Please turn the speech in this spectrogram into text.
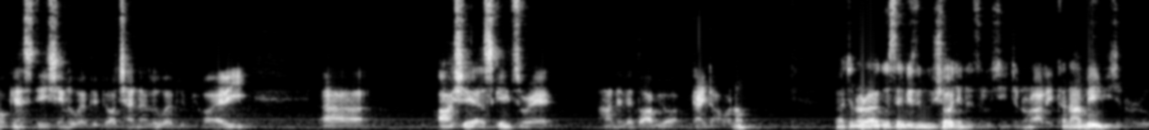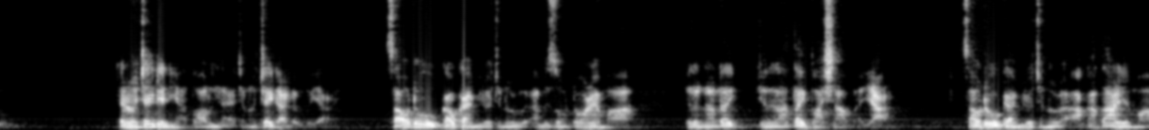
podcast station လို့ပဲပြောပြော channel လို့ပဲပြောပြောအဲ့ဒီအာ our share escape ဆိုရဲအားနဲ့လည်းတွားပြီးတော့ကြိုက်တာပါနော်အဲကျွန်တော်တို့အခုစိတ်ဖိစီးမှုရှော့ခြင်းတယ်ဆိုလို့ရှိရင်ကျွန်တော်တို့ကလေခဏမေ့ပြီးကျွန်တော်တို့ကျွန်တော်ကြိုက်တဲ့နေရာသွားလို့ရတယ်ကျွန်တော်ကြိုက်တာလုပ်လို့ရတယ်စာအုပ်တို့ကိုကောက်ကင်ပြီးတော့ကျွန်တော်တို့ Amazon တောထဲမှာရတနာတိုက်ရတနာတိုက်သွားရှာမှာရတယ်။စာအုပ်တို့ကိုကင်ပြီးတော့ကျွန်တော်တို့အာကာသထဲမှာ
